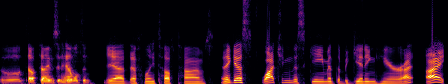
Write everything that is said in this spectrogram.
Oh, tough times in Hamilton. Yeah, definitely tough times. And I guess watching this game at the beginning here, I I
